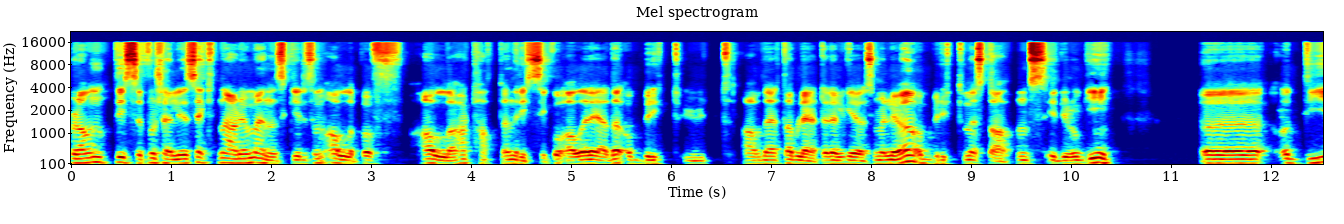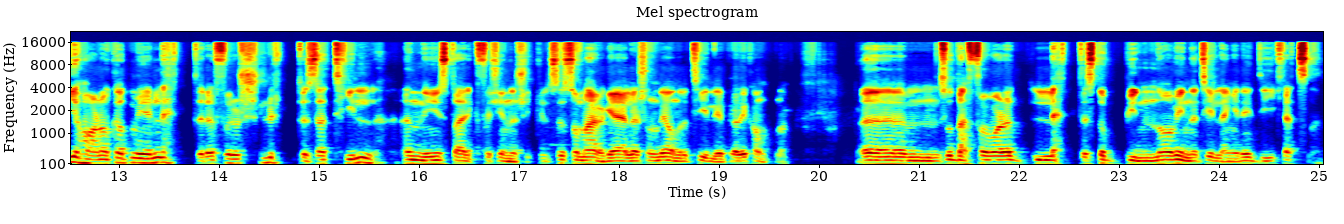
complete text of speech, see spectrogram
blant disse forskjellige sektene er det jo mennesker som alle, på, alle har tatt en risiko allerede og brytt ut av det etablerte religiøse miljøet og brytt med statens ideologi. Uh, og de har nok hatt mye lettere for å slutte seg til en ny, sterk forkynnerskikkelse som Hauge eller som de andre tidlige predikantene. Um, så derfor var det lettest å begynne å vinne tilhengere i de kretsene.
